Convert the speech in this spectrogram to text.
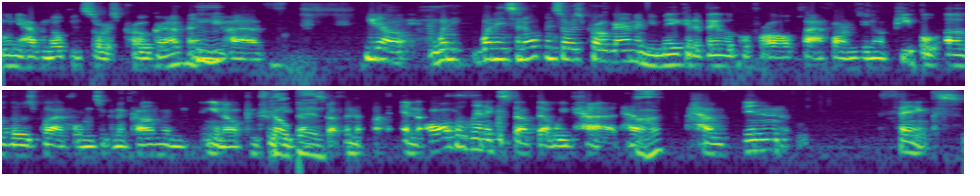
when you have an open source program and you have, you know, when when it's an open source program and you make it available for all platforms, you know, people of those platforms are going to come and you know contribute Help that in. stuff. And and all the Linux stuff that we've had have Uh-huh. have been thanks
